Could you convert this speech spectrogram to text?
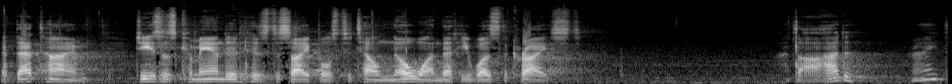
At that time, Jesus commanded His disciples to tell no one that He was the Christ. That's odd, right?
